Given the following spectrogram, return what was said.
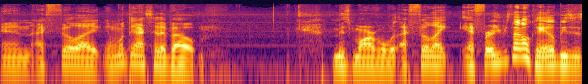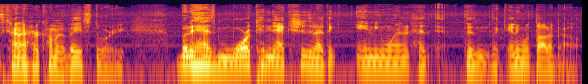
and I feel like, and one thing I said about Miss Marvel was I feel like at first it was like okay, it'll be just kind of her coming of age story, but it has more connections than I think anyone has than like anyone thought about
